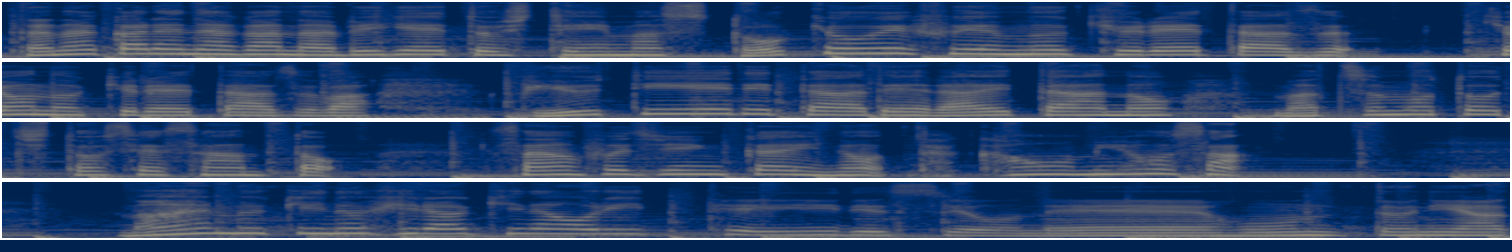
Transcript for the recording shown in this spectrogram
田中れながナビゲートしています。東京 FM キュレーターズ。今日のキュレーターズはビューティーエディターでライターの松本千歳さんと産婦人科医の高尾美穂さん前向きの開き直りっていいですよね。本当に明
